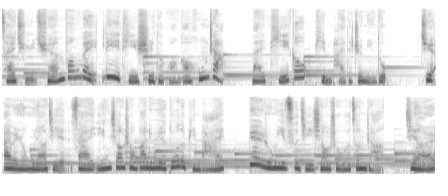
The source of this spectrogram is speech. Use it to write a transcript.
采取全方位、立体式的广告轰炸，来提高品牌的知名度。据艾文人物了解，在营销上发力越多的品牌，越容易刺激销售额增长，进而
